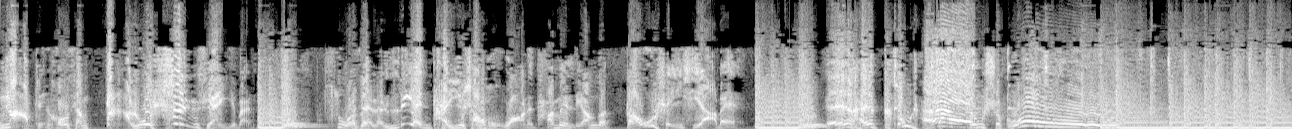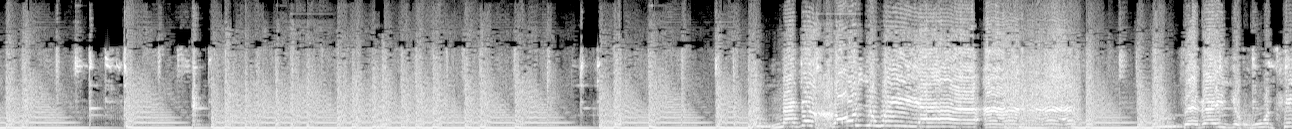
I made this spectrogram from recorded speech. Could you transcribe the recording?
那真好像大罗神仙一般，坐在了莲台以上，晃的他们两个倒身下拜，哎，还口称师傅。这个一位呀！在这一呼秦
